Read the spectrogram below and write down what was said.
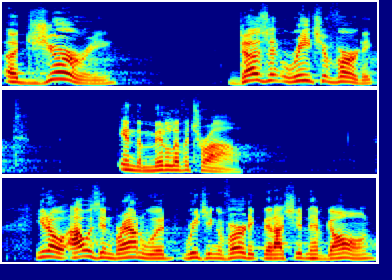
A jury doesn't reach a verdict in the middle of a trial. You know, I was in Brownwood reaching a verdict that I shouldn't have gone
